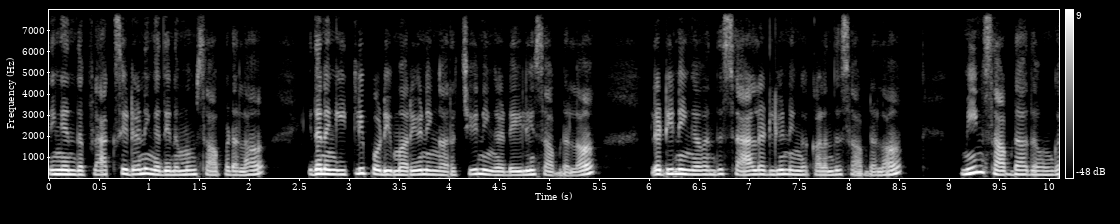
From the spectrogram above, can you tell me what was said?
நீங்கள் இந்த ஃப்ளாக்ஸீடை நீங்கள் தினமும் சாப்பிடலாம். இதை நீங்கள் இட்லி பொடி மாதிரியும் நீங்கள் அரைச்சி நீங்கள் டெய்லியும் சாப்பிடலாம். இல்லாட்டி நீங்கள் வந்து சாலட்லேயும் நீங்கள் கலந்து சாப்பிடலாம். மீன் சாப்பிடாதவங்க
